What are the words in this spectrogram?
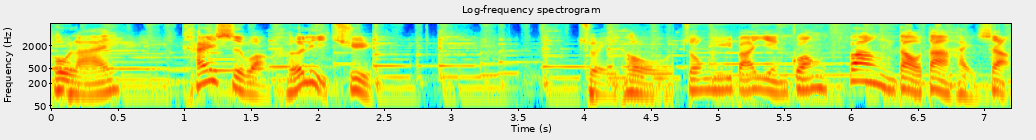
后来开始往河里去，最后终于把眼光放到大海上。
